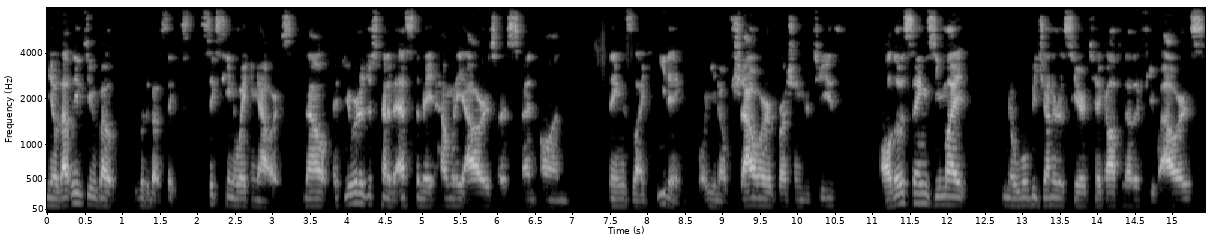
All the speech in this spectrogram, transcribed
you know, that leaves you about with about six, 16 waking hours. Now, if you were to just kind of estimate how many hours are spent on things like eating or, you know, shower, brushing your teeth, all those things you might, you know, we'll be generous here, take off another few hours.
